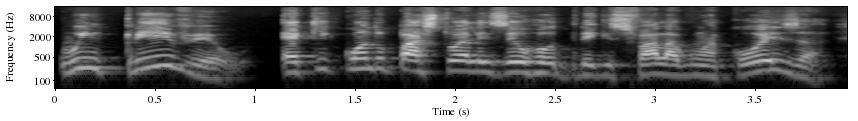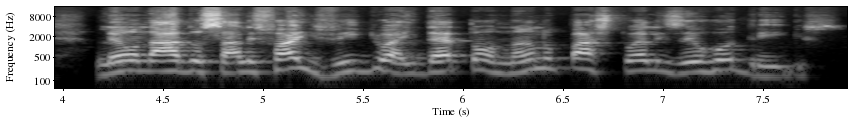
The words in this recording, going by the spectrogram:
O incrível é que quando o pastor Eliseu Rodrigues fala alguma coisa, Leonardo Salles faz vídeo aí detonando o pastor Eliseu Rodrigues.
